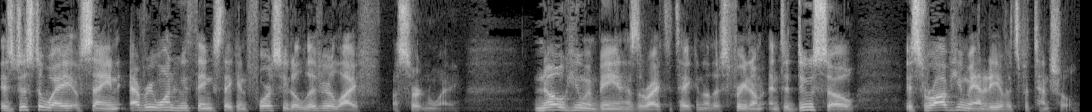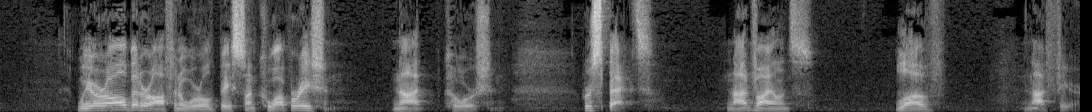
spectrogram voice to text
is just a way of saying everyone who thinks they can force you to live your life a certain way. No human being has the right to take another's freedom, and to do so is to rob humanity of its potential. We are all better off in a world based on cooperation, not coercion. Respect, not violence. Love, not fear.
